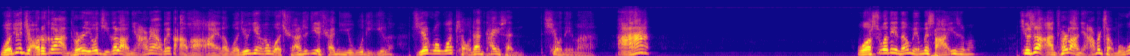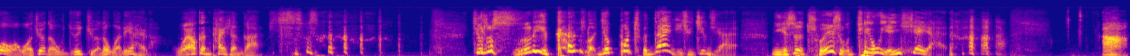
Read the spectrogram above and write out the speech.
我就觉着搁俺屯有几个老娘们要给打趴下了，我就认为我全世界拳击无敌了，结果我挑战泰森，兄弟们。啊！我说的能明白啥意思吗？就是俺村老娘们整不过我，我觉得我就觉得我厉害了，我要跟泰森干，就是实力根本就不存在，你去竞选，你是纯属丢人现眼。啊，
